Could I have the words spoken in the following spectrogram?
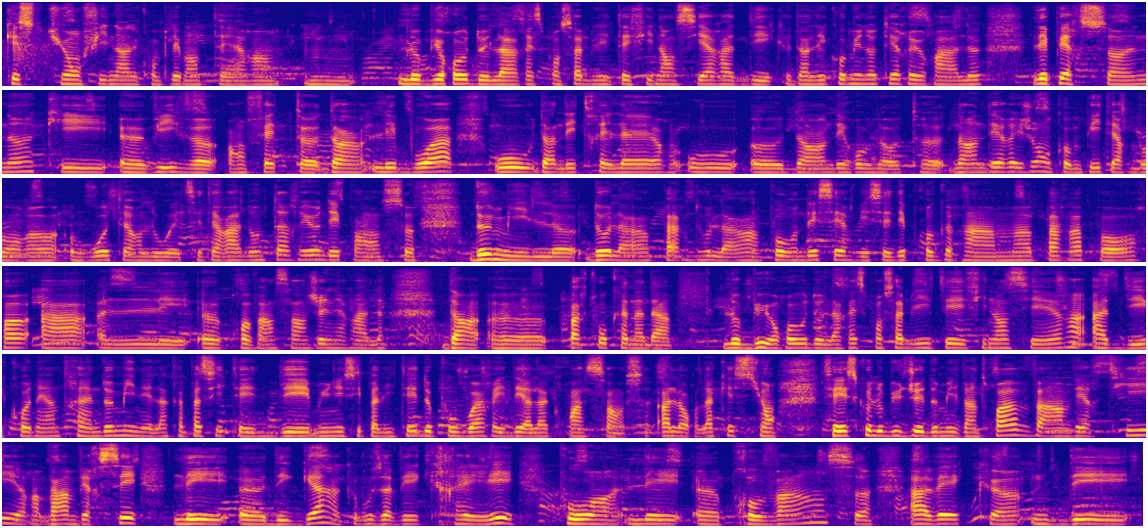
Question finale complémentaire. Le Bureau de la responsabilité financière a dit que dans les communautés rurales, les personnes qui euh, vivent en fait dans les bois ou dans des trailers ou euh, dans des roulottes, dans des régions comme Peterborough, Waterloo, etc., l'Ontario dépense 2 000 dollars par dollar pour des services et des programmes par rapport à les euh, provinces en général partout au Canada. Le Bureau de la responsabilité financière a dit qu'on est en train de miner la capacité des municipalités de pouvoir aider à la croissance. Alors, la question, c'est est-ce que le budget 2023 va, invertir, va inverser les euh, dégâts que vous avez créés pour les euh, provinces avec euh, des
